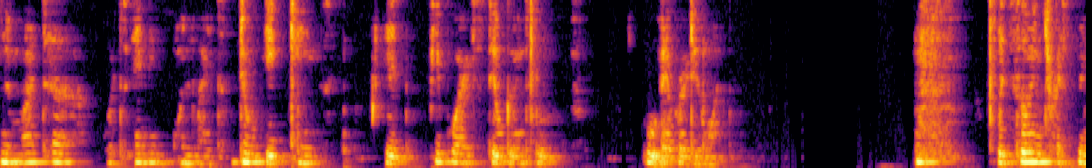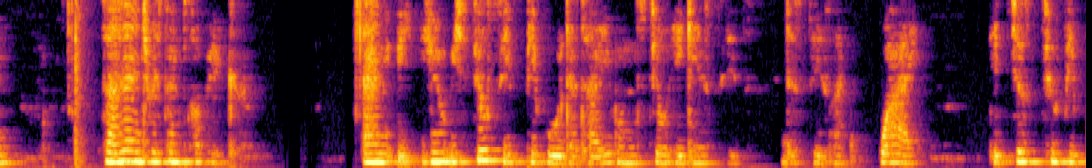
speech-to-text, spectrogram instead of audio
No matter what anyone might do against it people are still going to love whoever they want. It's so interesting. It's another interesting topic. And you know, you still see people that are even still against it these days. Like, why? It's just two people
